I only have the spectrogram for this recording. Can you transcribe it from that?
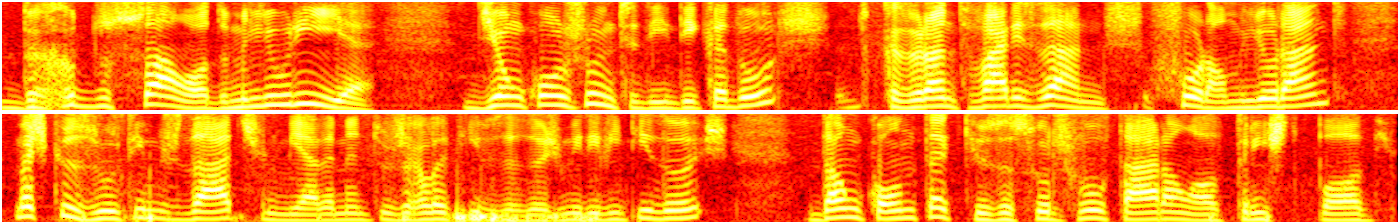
de redução ou de melhoria de um conjunto de indicadores que durante vários anos foram melhorando, mas que os últimos dados, nomeadamente os relativos a 2022, dão conta que os Açores voltaram ao triste pódio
